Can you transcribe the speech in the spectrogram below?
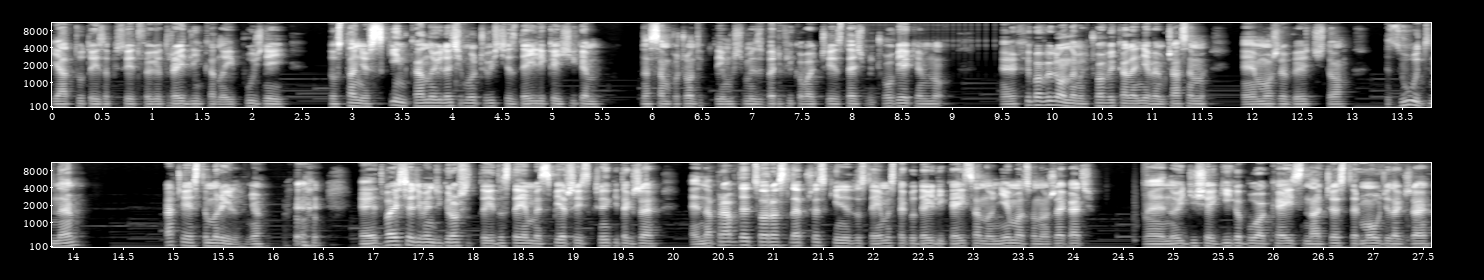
Ja tutaj zapisuję twojego trade linka, no i później dostaniesz skinka, no i lecimy oczywiście z daily case'ikiem na sam początek, tutaj musimy zweryfikować, czy jesteśmy człowiekiem, no e, chyba wyglądam jak człowiek, ale nie wiem, czasem e, może być to złudne, raczej jestem real, nie? E, 29 groszy tutaj dostajemy z pierwszej skrzynki, także e, naprawdę coraz lepsze skiny dostajemy z tego daily case'a, no nie ma co narzekać, E, no i dzisiaj giga była case na Jester Mode, także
